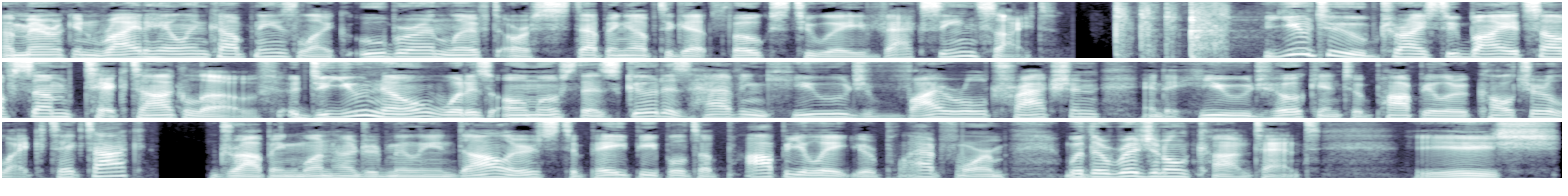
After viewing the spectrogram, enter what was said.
American ride hailing companies like Uber and Lyft are stepping up to get folks to a vaccine site. YouTube tries to buy itself some TikTok love. Do you know what is almost as good as having huge viral traction and a huge hook into popular culture like TikTok? Dropping $100 million to pay people to populate your platform with original content. Yeesh.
